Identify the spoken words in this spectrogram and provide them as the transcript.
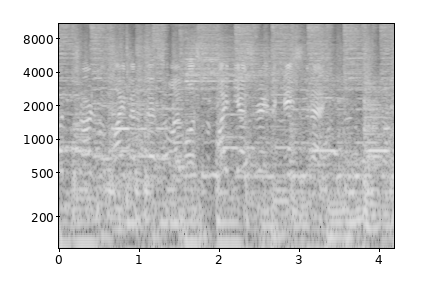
put in charge of my benefits, so I was the fight yesterday and the case today.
